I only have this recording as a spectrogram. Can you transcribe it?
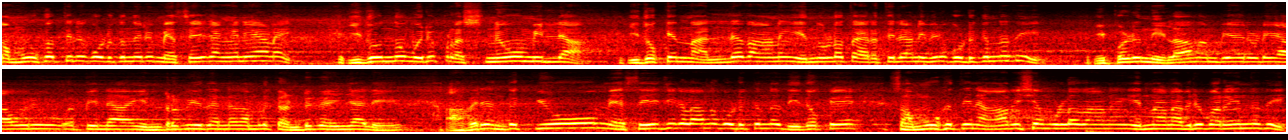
സമൂഹത്തിന് കൊടുക്കുന്ന ഒരു മെസ്സേജ് അങ്ങനെയാണ്. ഇതൊന്നും ഒരു പ്രശ്നവുമില്ല. ഇതൊക്കെ നല്ലതാണ് എന്നുള്ള തരത്തിലാണ് ഇവർ കൊടുക്കുന്നത്. ഇപ്പോഴും നിള നമ്പ്യാരുടെ ആ ഒരു പിന്നെ ഇന്റർവ്യൂ തന്നെ നമ്മൾ കണ്ടു കഴിഞ്ഞാൽ അവരെന്തൊക്കെയോ മെസ്സേജുകളാണ് കൊടുക്കുന്നത്. ഇതൊക്കെ സമൂഹത്തിന് ആവശ്യമുള്ളതാണ് എന്നാണ് അവർ പറയുന്നത്.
